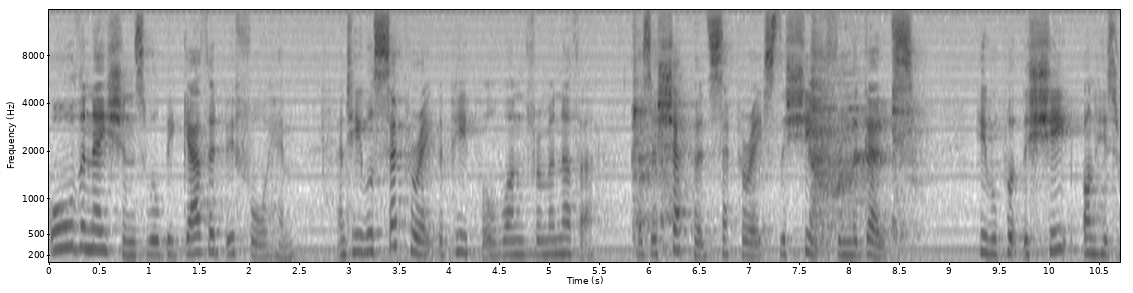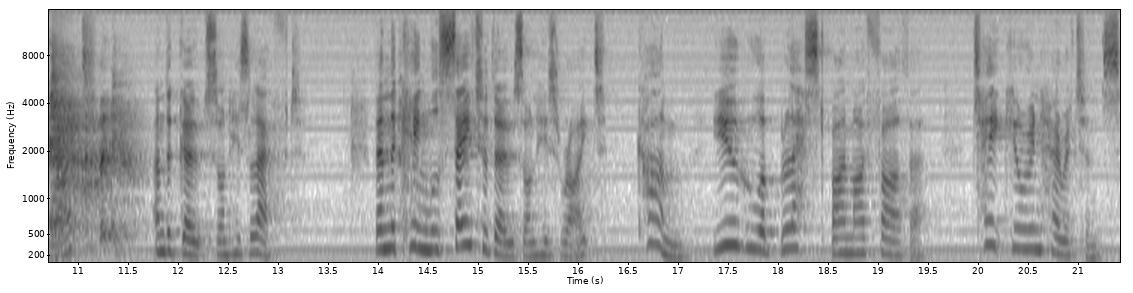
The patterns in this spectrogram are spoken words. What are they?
All the nations will be gathered before him, and he will separate the people one from another, as a shepherd separates the sheep from the goats. He will put the sheep on his right and the goats on his left. Then the king will say to those on his right, Come, you who are blessed by my Father, take your inheritance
